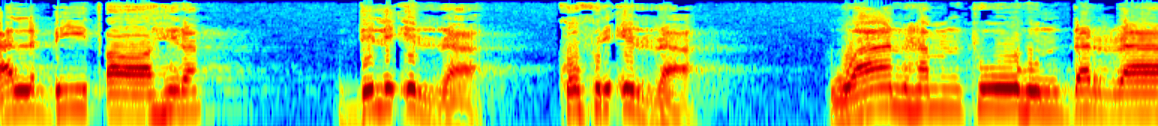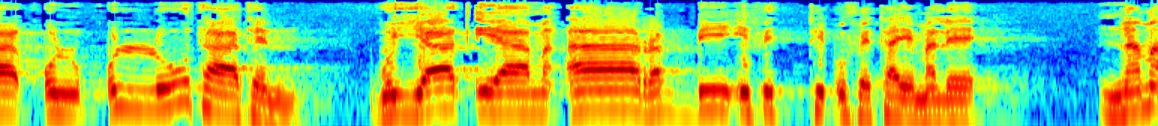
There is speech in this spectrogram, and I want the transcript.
قلبي طاهرة دل إرّا كفر إرّا waan hamtuu hundarraa qulqulluu taaten guyyaa qiyaama'aa rabbii ifitti dhufe ta'e malee nama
